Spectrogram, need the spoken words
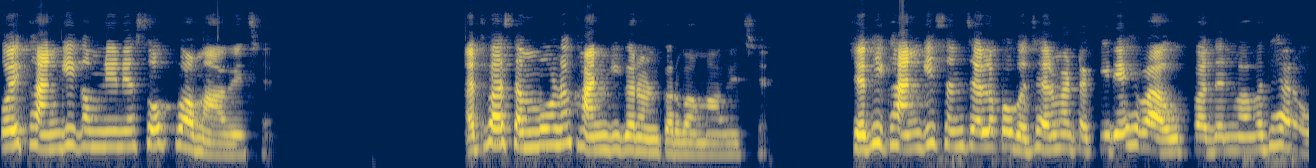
કોઈ ખાનગી કંપનીને સોંપવામાં આવે છે અથવા સંપૂર્ણ ખાનગીકરણ કરવામાં આવે છે. જેથી ખાનગી સંચાલકો બજારમાં ટકી રહેવા, ઉત્પાદનમાં વધારો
